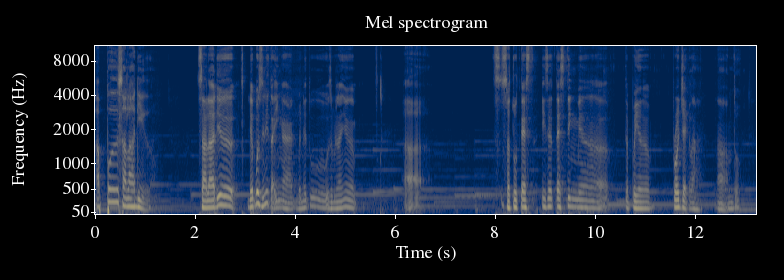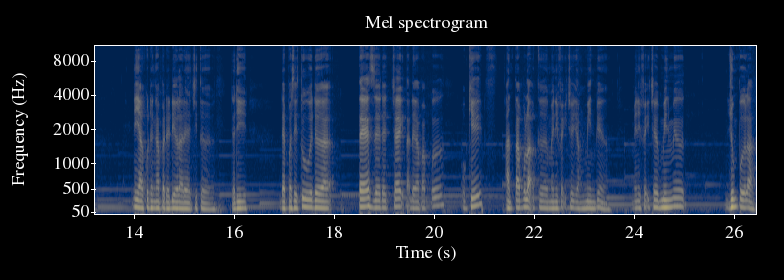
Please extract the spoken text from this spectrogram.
Apa salah dia? Salah dia Dia pun sendiri tak ingat. Benda tu sebenarnya uh, Satu test Is a testing punya punya Project lah. Uh, Untuk Ni aku dengar pada dia lah Dia cerita. Jadi Daripada situ Dia Test Dia ada check Tak ada apa-apa Okay Hantar pula ke manufacturer yang main punya. Manufacturer main punya Jumpa lah.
